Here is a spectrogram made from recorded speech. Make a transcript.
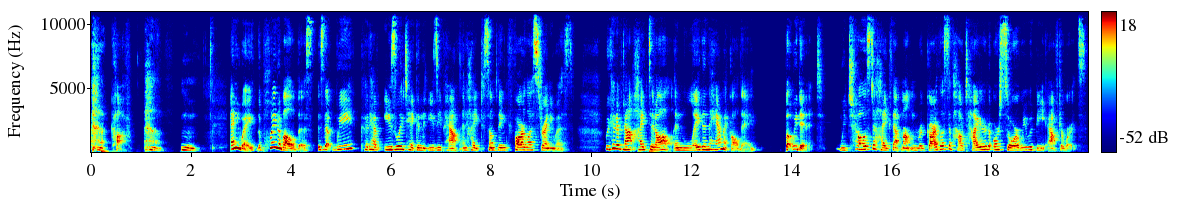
Cough. mm. Anyway, the point of all of this is that we could have easily taken the easy path and hiked something far less strenuous. We could have not hiked at all and laid in the hammock all day. But we didn't. We chose to hike that mountain regardless of how tired or sore we would be afterwards.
